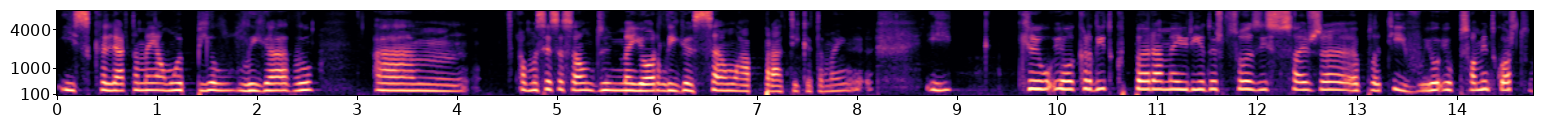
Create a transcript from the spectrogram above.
e se calhar também há um apelo ligado há, há uma sensação de maior ligação à prática também e que eu, eu, acredito que para a maioria das pessoas isso seja apelativo. Eu, eu pessoalmente gosto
